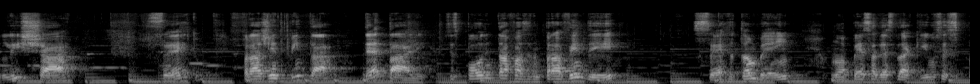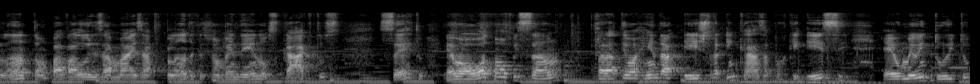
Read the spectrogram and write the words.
lixar, certo? Pra gente pintar. Detalhe, vocês podem estar tá fazendo para vender, certo? Também, uma peça dessa daqui vocês plantam para valorizar mais a planta que estão vendendo, os cactos, certo? É uma ótima opção para ter uma renda extra em casa, porque esse é o meu intuito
